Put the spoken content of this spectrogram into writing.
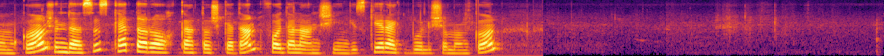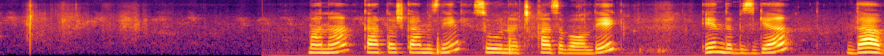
mumkin. Shunda siz kattaroq kartoshkadan foydalanishingiz kerak bo'lishi mumkin. Mana kartoshkamizning suvini chiqazib oldik. Endi bizga dav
